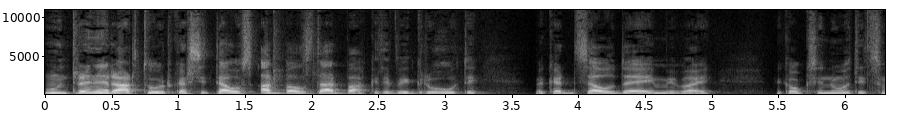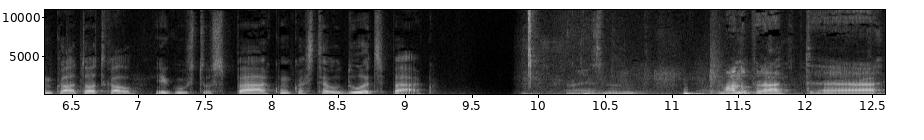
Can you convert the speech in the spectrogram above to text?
Un treneris Artur, kas ir tavs atbalsts darbā, kad tev ir grūti, vai kad zaudējumi, vai, vai kaut kas ir noticis, un kā tu atkal iegūsi to spēku, un kas tev dod spēku? Es, manuprāt, ā,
